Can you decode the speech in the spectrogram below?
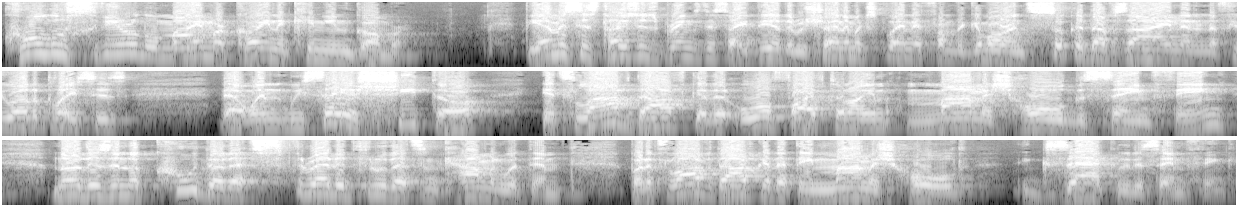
Kulu Svirul, Umaymer, Koyin, Kinyan, Gomer. The Emesis Taisus brings this idea, the Rishonim explain it from the Gemara in Sukkot of Zayin and in a few other places, that when we say a Shita, it's lav dafka that all five Tanoim mamish hold the same thing. No, there's an akuda that's threaded through that's in common with them. But it's lav dafka that they mamish hold exactly the same thing.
